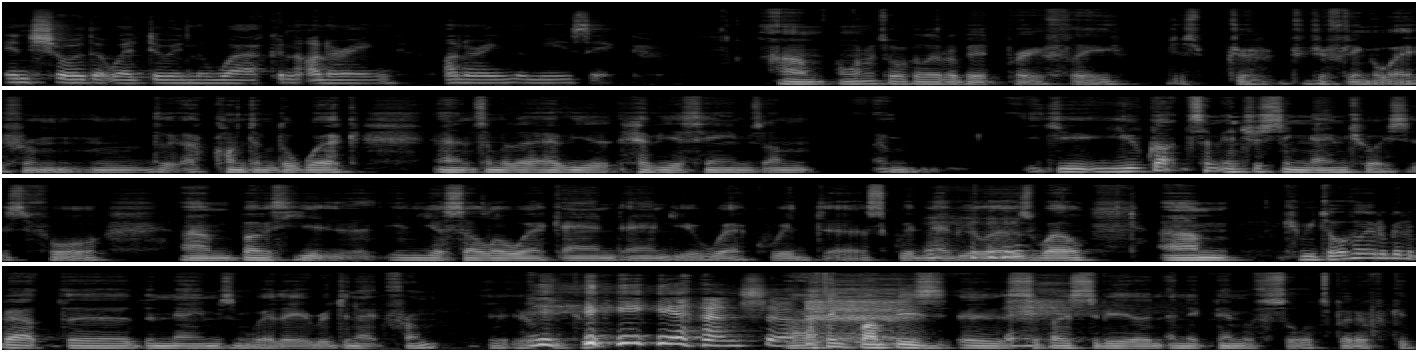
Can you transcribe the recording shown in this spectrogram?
ensure that we're doing the work and honoring honoring the music. Um, i want to talk a little bit briefly just dr- drifting away from the content of the work and some of the heavier heavier themes. Um, um you you've got some interesting name choices for um, both your, your solo work and and your work with uh, Squid Nebula as well. Um, can we talk a little bit about the the names and where they originate from? yeah, sure. I think Bumpy's is supposed to be a, a, nickname of sorts, but if could,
